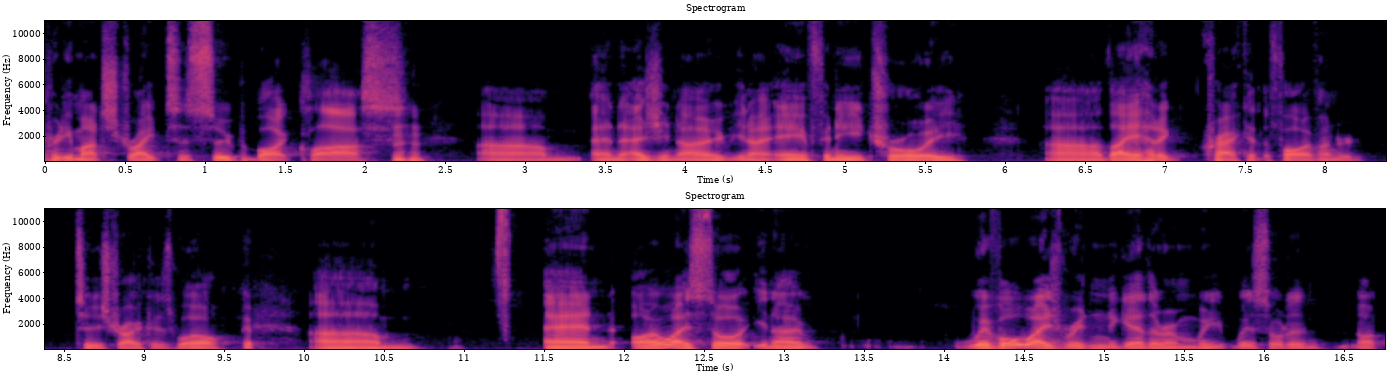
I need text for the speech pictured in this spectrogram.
pretty much straight to superbike class. Mm-hmm. Um, and as you know, you know Anthony, Troy, uh, they had a crack at the 500 two stroke as well. Um, and I always thought, you know, we've always ridden together and we, we're sort of not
